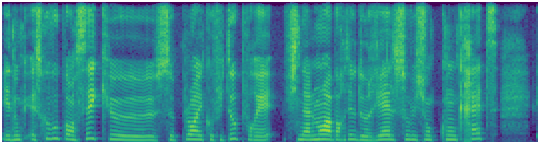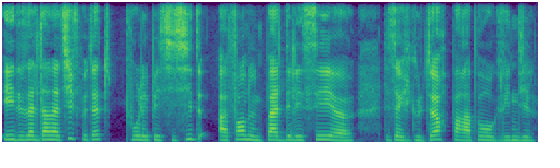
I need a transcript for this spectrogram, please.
Et donc, est-ce que vous pensez que ce plan Ecofito pourrait finalement apporter de réelles solutions concrètes et des alternatives peut-être pour les pesticides afin de ne pas délaisser euh, les agriculteurs par rapport au Green Deal?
